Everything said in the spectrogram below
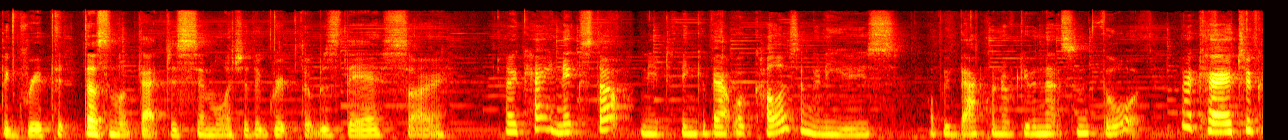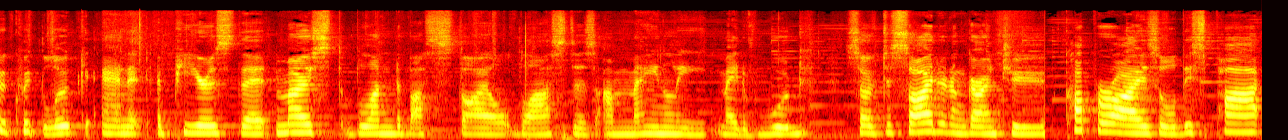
the grip. It doesn't look that dissimilar to the grip that was there so Okay, next up, I need to think about what colors I'm gonna use. I'll be back when I've given that some thought. Okay, I took a quick look and it appears that most blunderbuss style blasters are mainly made of wood. So I've decided I'm going to copperize all this part,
